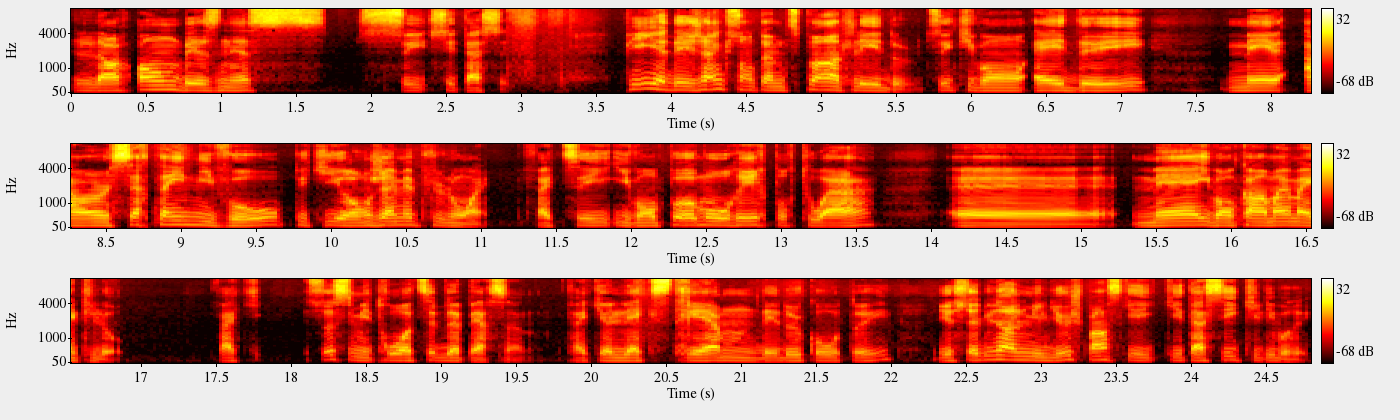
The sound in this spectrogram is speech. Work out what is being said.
leur own business, c'est assez. Puis il y a des gens qui sont un petit peu entre les deux, tu sais, qui vont aider, mais à un certain niveau, puis qui iront jamais plus loin. Fait que, tu sais, ils vont pas mourir pour toi, euh, mais ils vont quand même être là. Fait que ça, c'est mes trois types de personnes. Fait qu'il y a l'extrême des deux côtés. Il y a celui dans le milieu, je pense, qui est, assez équilibré.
